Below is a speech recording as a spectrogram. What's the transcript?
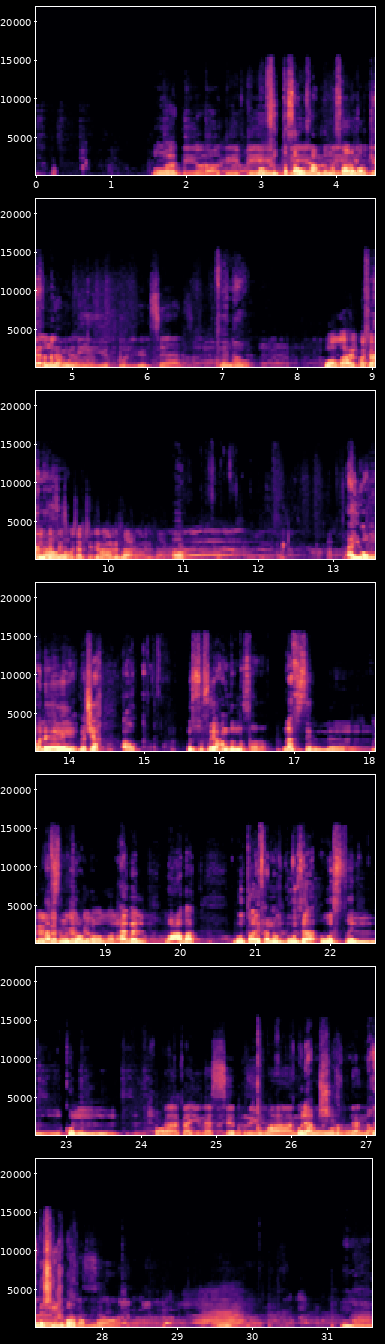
ما هو في التصوف عند النصارى برضه، استنى بيتكلم فين هو؟ والله ما شاف. القسيس ما شافش الامام الرفاعي. أيوه أمال إيه؟ يا شيخ أهو. الصوفية عند النصارى. نفس ال نفس النظام. هبل وعبط وطائفة منبوذة وسط ال... كل ما الحوارات بين السر والنور ده شيخ برضه.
